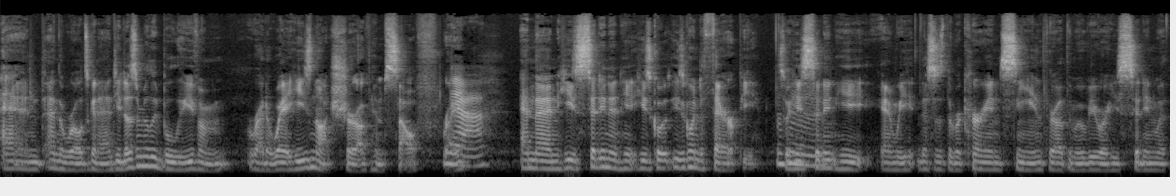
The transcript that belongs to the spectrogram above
and and the world's gonna end. He doesn't really believe him right away. He's not sure of himself, right? Yeah. And then he's sitting and he, he's go he's going to therapy. So he's sitting he and we this is the recurring scene throughout the movie where he's sitting with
